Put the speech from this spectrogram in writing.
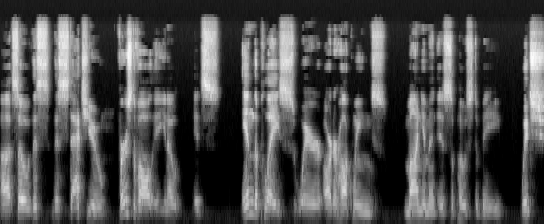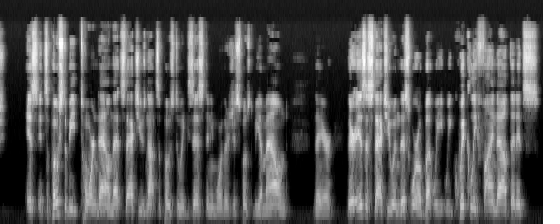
Uh, so this this statue, first of all, you know, it's in the place where Artur Hawkwing's monument is supposed to be, which is it's supposed to be torn down. That statue is not supposed to exist anymore. There's just supposed to be a mound there. There is a statue in this world, but we, we quickly find out that it's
